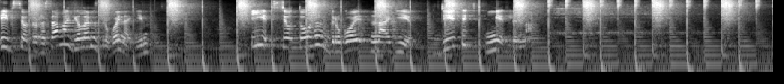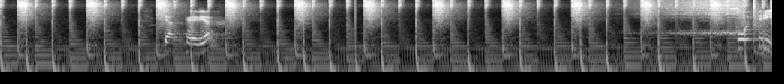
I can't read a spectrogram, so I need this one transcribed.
И все то же самое делаем с другой ноги. И все тоже с другой ноги. 10 медленно. Пяткой вверх. три.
